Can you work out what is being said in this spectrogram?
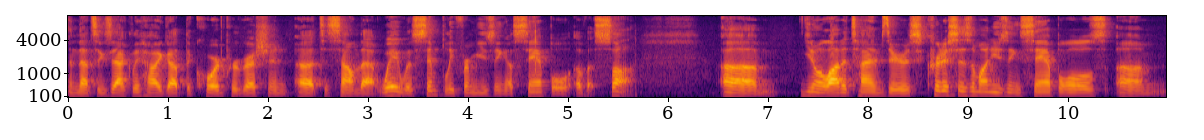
and that's exactly how I got the chord progression uh, to sound that way was simply from using a sample of a saw. Um, you know, a lot of times there's criticism on using samples um,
